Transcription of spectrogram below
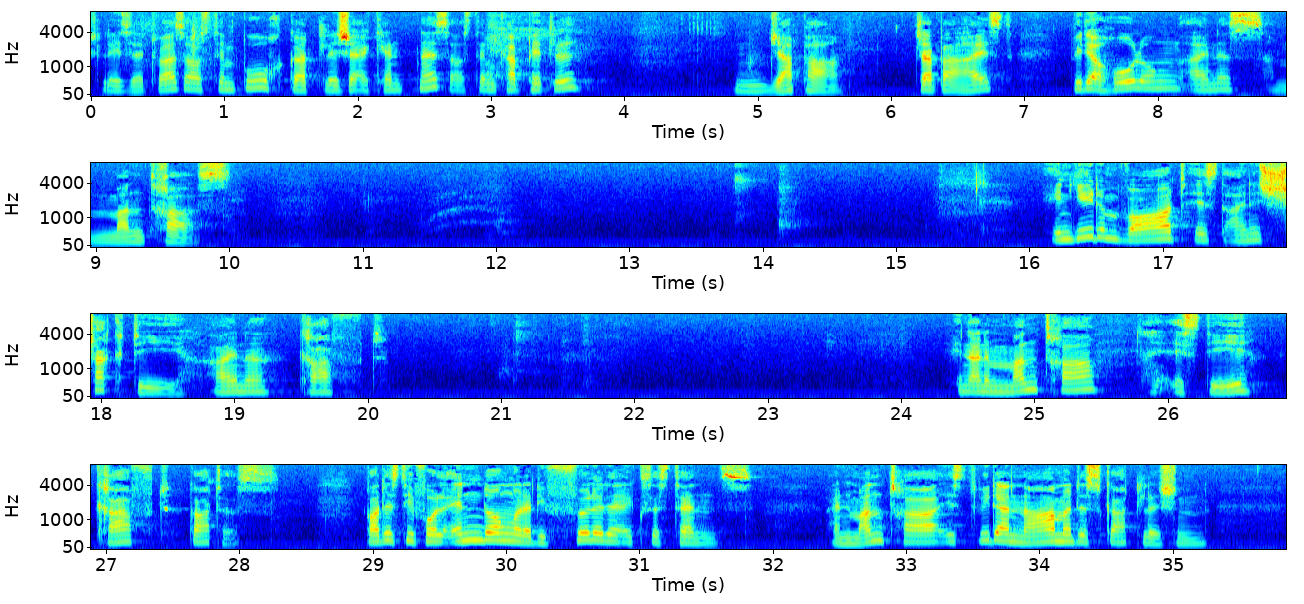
Ich lese etwas aus dem Buch Göttliche Erkenntnis, aus dem Kapitel Japa. Japa heißt Wiederholung eines Mantras. In jedem Wort ist eine Shakti, eine Kraft. In einem Mantra ist die Kraft Gottes. Gott ist die Vollendung oder die Fülle der Existenz. Ein Mantra ist wie der Name des Göttlichen.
